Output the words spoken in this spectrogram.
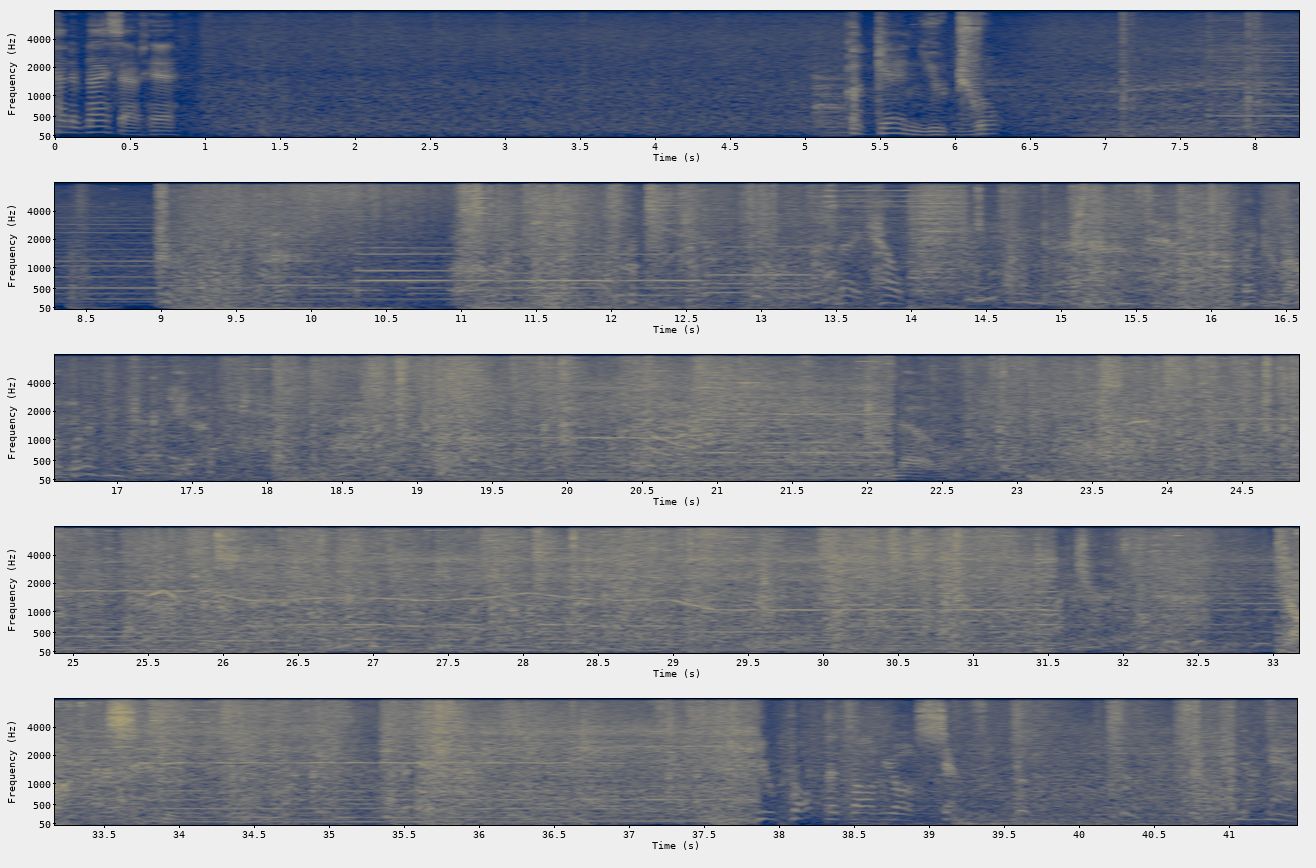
Kind of nice out here. Again, you draw. Meg, help. Megara, what are you doing here? Yourself. Not now.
